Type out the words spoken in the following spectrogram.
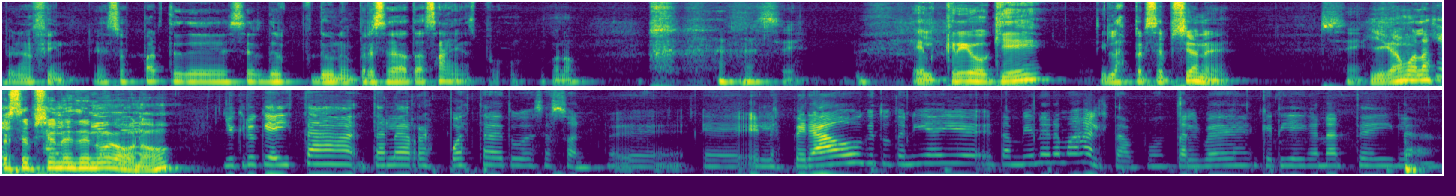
Pero en fin, eso es parte de ser de, de una empresa de data science, ¿o no? sí, El creo que y las percepciones. sí. Llegamos a las percepciones de nuevo, ¿no? Yo creo que ahí está, está la respuesta de tu desazón. Eh, eh, el esperado que tú tenías ahí, eh, también era más alta. pues, tal vez querías ganarte ahí la...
